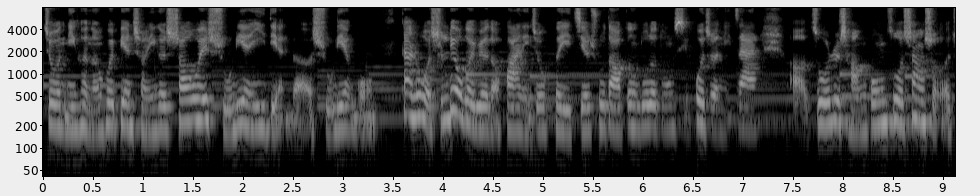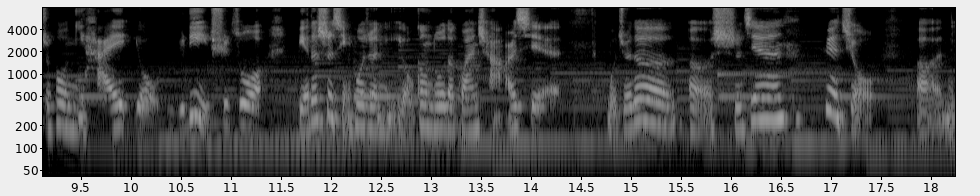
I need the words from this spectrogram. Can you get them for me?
就你可能会变成一个稍微熟练一点的熟练工，但如果是六个月的话，你就可以接触到更多的东西，或者你在呃做日常工作上手了之后，你还有余力去做别的事情，或者你有更多的观察。而且，我觉得呃时间越久，呃你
